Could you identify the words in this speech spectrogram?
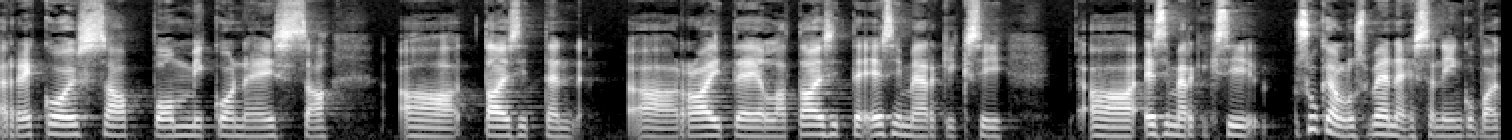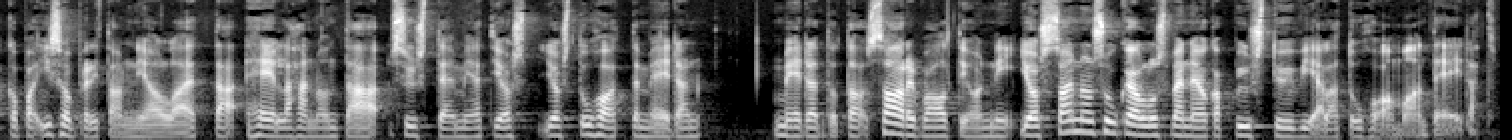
rekoissa, pommikoneissa äh, tai sitten äh, raiteilla, tai sitten esimerkiksi Uh, esimerkiksi sukellusveneissä, niin kuin vaikkapa Iso-Britannialla, että heillähän on tämä systeemi, että jos, jos tuhoatte meidän, meidän tota, saarivaltion, niin jossain on sukellusvene, joka pystyy vielä tuhoamaan teidät.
